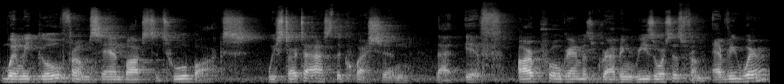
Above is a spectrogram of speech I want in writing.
when we go from sandbox to toolbox, we start to ask the question that if our program is grabbing resources from everywhere,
